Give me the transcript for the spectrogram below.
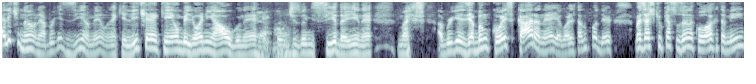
A elite não, né? A burguesia mesmo, né? Que elite é quem é o melhor em algo, né? É, Como diz o MC daí, né? Mas a burguesia bancou esse cara, né? E agora ele tá no poder. Mas acho que o que a Suzana coloca também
